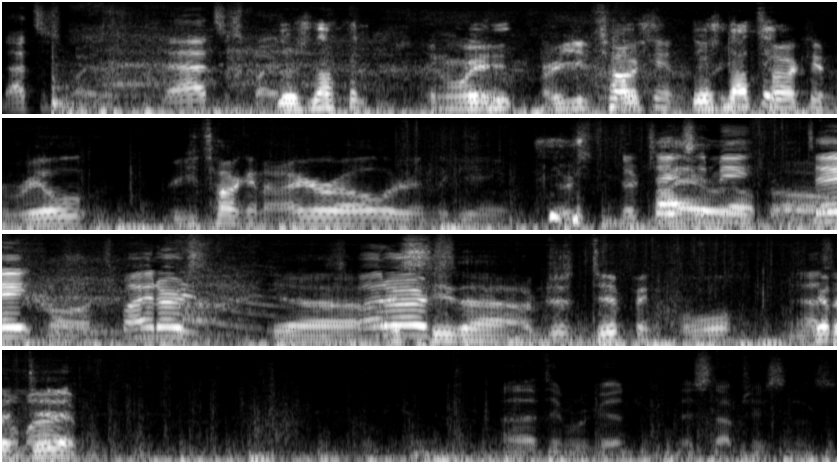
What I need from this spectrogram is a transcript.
That's a spider. That's a spider. There's nothing. And wait, are you talking? there's are nothing- talking real? Are you talking IRL or in the game? They're, they're chasing me. IRL, bro. Tate, fuck. spiders. Yeah, I see that. I'm just dipping, Cole. You Yeah, gotta so am I. dip. Uh, I think we're good. They stopped chasing us.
